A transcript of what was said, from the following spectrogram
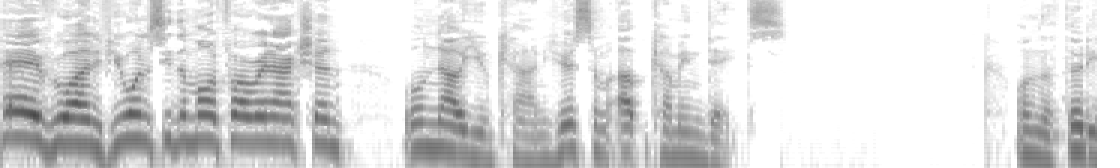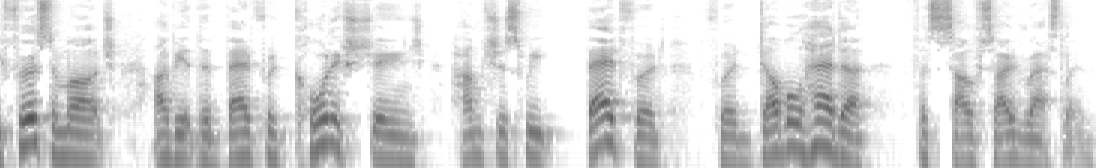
Hey everyone, if you want to see the Mod Father in action, well now you can. Here's some upcoming dates. On the 31st of March, I'll be at the Bedford Corn Exchange, Hampshire Suite, Bedford, for a double header for Southside Wrestling.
